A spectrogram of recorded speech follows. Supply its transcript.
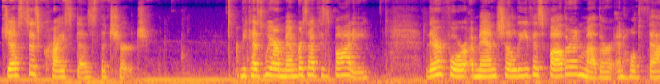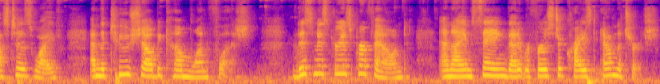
just as Christ does the church. Because we are members of his body, therefore a man shall leave his father and mother and hold fast to his wife, and the two shall become one flesh. This mystery is profound, and I am saying that it refers to Christ and the church.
